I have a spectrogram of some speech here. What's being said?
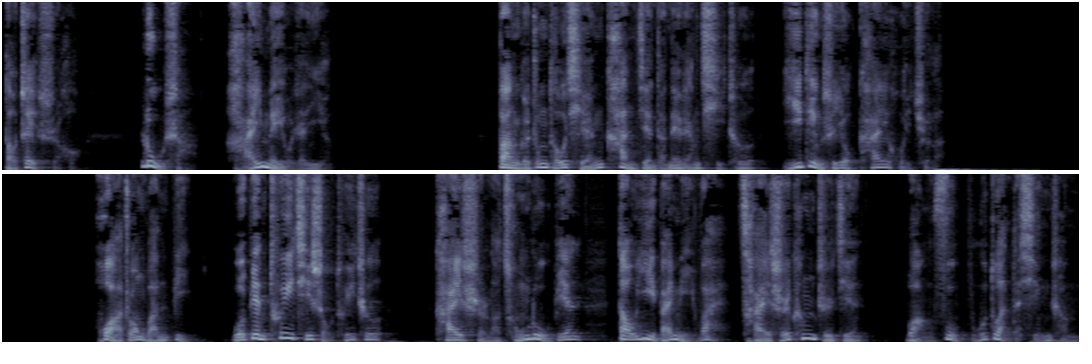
到这时候，路上还没有人影。半个钟头前看见的那辆汽车，一定是又开回去了。化妆完毕。我便推起手推车，开始了从路边到一百米外采石坑之间往复不断的行程。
